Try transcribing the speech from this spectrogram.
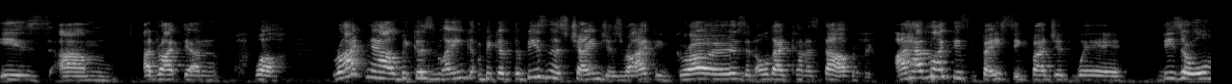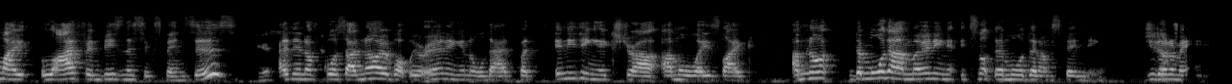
is um, I'd write down. Well, right now because my income, because the business changes, right? It grows and all that kind of stuff. I have like this basic budget where these are all my life and business expenses Yes. And then, of course, I know what we're earning and all that, but anything extra, I'm always like, I'm not, the more that I'm earning, it's not the more that I'm spending. Do you know what I mean?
